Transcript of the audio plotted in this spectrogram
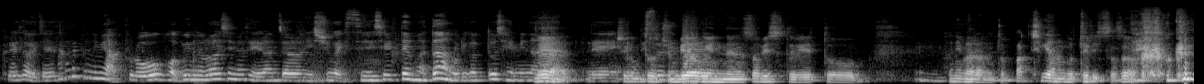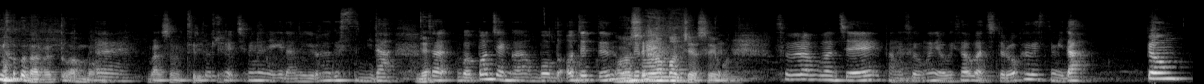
그래서 이제 상 대표님이 앞으로 법인으로 하시면서 이런저런 이슈가 있으실 때마다 우리가 또 재미난 네, 네, 지금 또 준비하고 있는 서비스들이 또 음, 흔히 말하는 좀 빡치게 하는 것들이 있어서 그거 끝나고 나면 또 한번 네, 말씀을 또 드릴게요. 재- 재미난 얘기 나누기로 하겠습니다. 네. 자, 몇 번째인가요? 뭐 어쨌든 오늘 오늘은 21번째였어요, 이번에. 21번째 방송은 여기서 마치도록 하겠습니다. 뿅!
